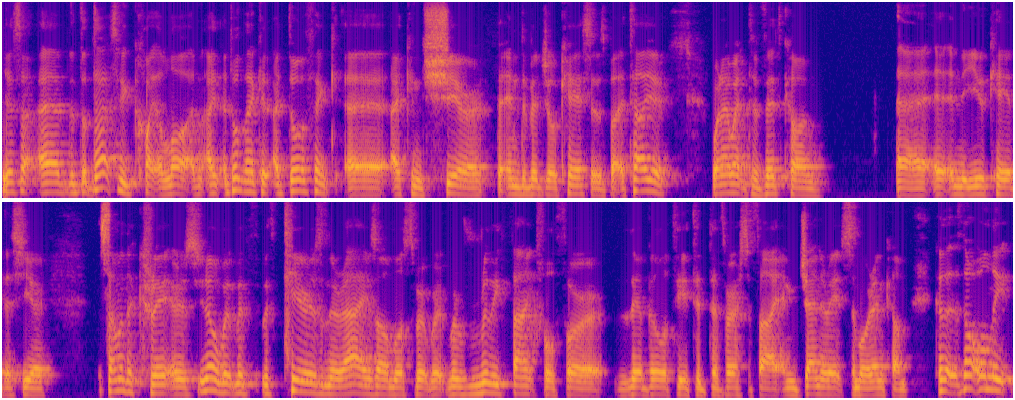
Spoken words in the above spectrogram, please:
Yes, uh, quite a lot, and I, I don't think I don't think uh, I can share the individual cases. But I tell you, when I went to VidCon uh, in the UK this year, some of the creators, you know, with, with, with tears in their eyes almost, we're, we're, we're, really thankful for the ability to diversify and generate some more income. Because it's not only,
